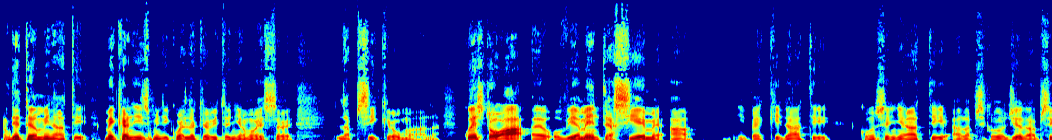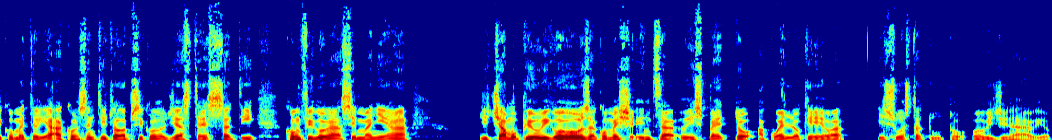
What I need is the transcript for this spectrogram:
determinati meccanismi di quella che riteniamo essere la psiche umana. Questo ha eh, ovviamente assieme ai vecchi dati consegnati alla psicologia dalla psicometria ha consentito alla psicologia stessa di configurarsi in maniera diciamo più rigorosa come scienza rispetto a quello che era il suo statuto originario.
